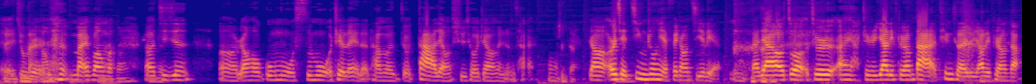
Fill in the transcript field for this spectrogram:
呃，对就就是买方嘛 买方嘛，然后基金，嗯，然后公募、私募这类的，他们就大量需求这样的人才，嗯，是的，然后而且竞争也非常激烈，嗯，大家要做，就是哎呀，这是压力非常大，听起来就压力非常大，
